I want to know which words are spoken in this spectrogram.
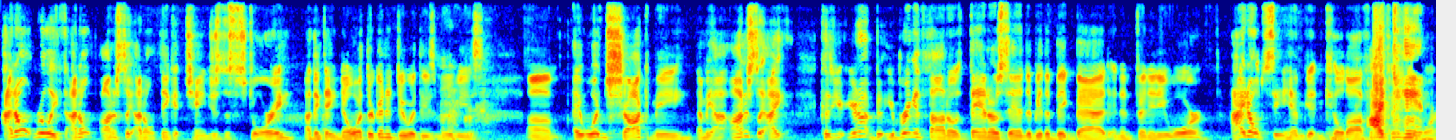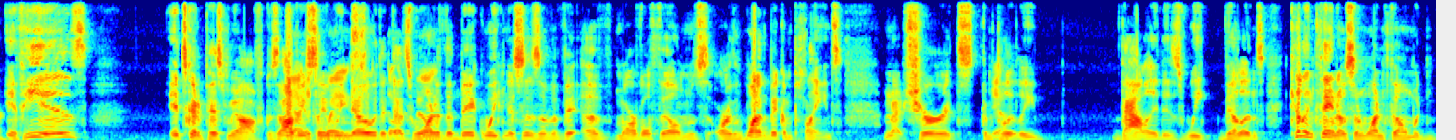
I don't really, I don't, honestly, I don't think it changes the story. I think they know what they're going to do with these movies. Um, it wouldn't shock me. I mean, I, honestly, I, because you're not you're bringing Thanos Thanos in to be the big bad in Infinity War. I don't see him getting killed off. I can't. War. If he is, it's going to piss me off because obviously we know that The that's one of the big weaknesses of a of Marvel films, or one of the big complaints. I'm not sure it's completely valid as weak villains. Killing Thanos in one film would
